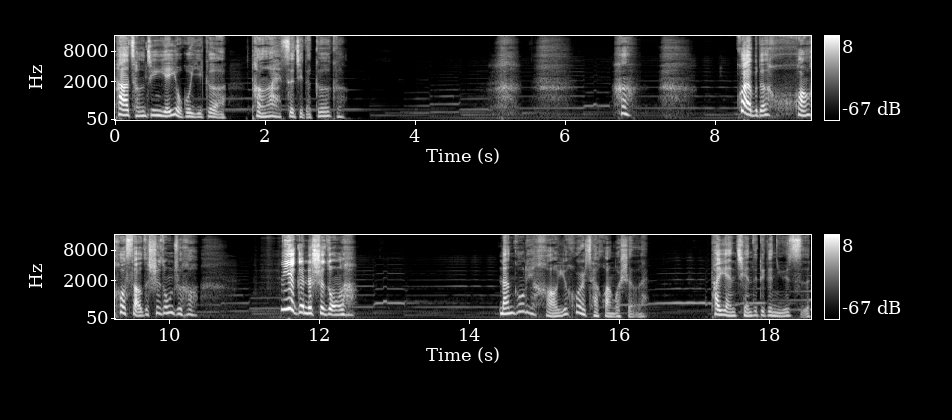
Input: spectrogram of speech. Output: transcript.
她曾经也有过一个疼爱自己的哥哥。哼，怪不得皇后嫂子失踪之后，你也跟着失踪了。南宫里好一会儿才缓过神来，他眼前的这个女子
